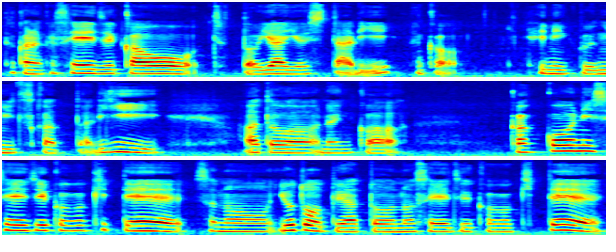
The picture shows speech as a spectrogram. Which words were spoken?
だからなんか政治家をちょっと揶揄したりなんか皮肉に使ったりあとはなんか学校に政治家が来てその与党と野党の政治家が来て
